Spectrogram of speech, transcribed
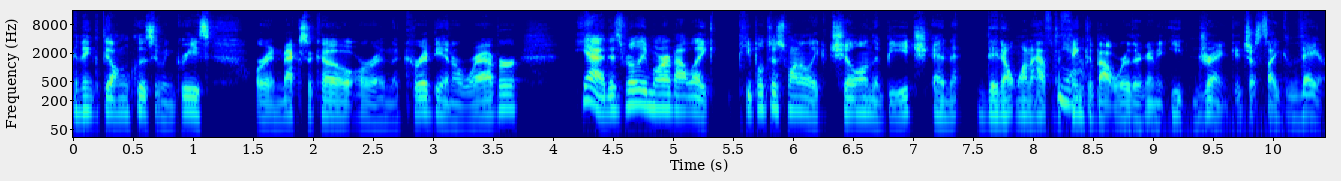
I think the all inclusive in Greece or in Mexico or in the Caribbean or wherever, yeah, it is really more about like people just want to like chill on the beach and they don't want to have to Yeah. think about where they're going to eat and drink. It's just like there.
